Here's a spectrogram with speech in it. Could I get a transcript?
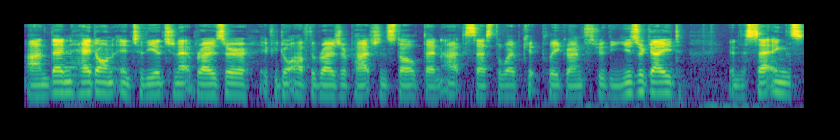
and then head on into the internet browser. If you don't have the browser patch installed then access the WebKit Playground through the user guide in the settings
